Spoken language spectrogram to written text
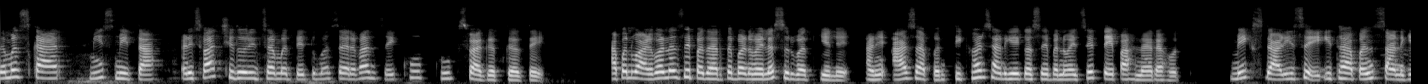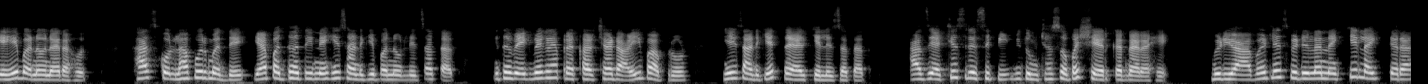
नमस्कार मी स्मिता आणि स्वाद शिदोरीच्या मध्ये तुम्हा सर्वांचे खूप खूप स्वागत करते. आपण वाळवणाचे पदार्थ बनवायला सुरुवात केले आणि आज आपण तिखट सांडगे कसे बनवायचे ते पाहणार आहोत. मिक्स डाळीचे इथं आपण सांडगे हे बनवणार आहोत. खास कोल्हापूरमध्ये या पद्धतीने हे सांडगे बनवले जातात. इथं वेगवेगळ्या प्रकारच्या डाळी वापरून हे सांडगे तयार केले जातात. आज याचीच रेसिपी मी तुमच्यासोबत शेअर करणार आहे. व्हिडिओ आवडल्यास व्हिडिओला नक्की लाईक करा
